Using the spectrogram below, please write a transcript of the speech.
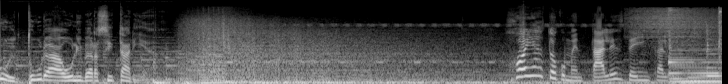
Cultura Universitaria. Joyas documentales de incalculable.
